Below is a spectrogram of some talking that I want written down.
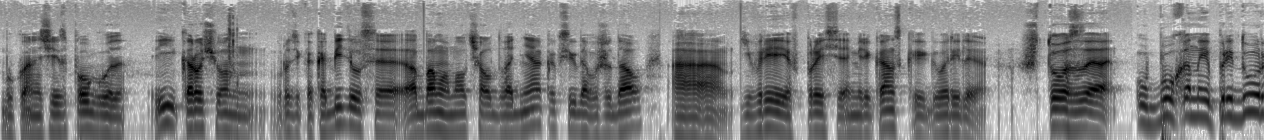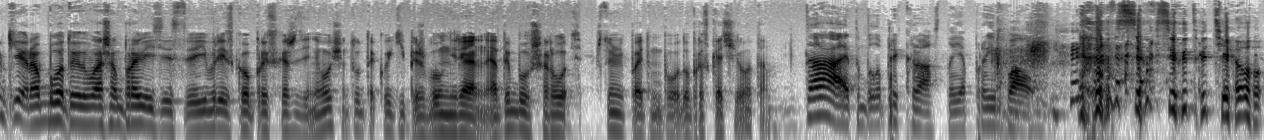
буквально через полгода. И, короче, он вроде как обиделся, Обама молчал два дня, как всегда выжидал, а евреи в прессе американской говорили, что за убуханные придурки работают в вашем правительстве еврейского происхождения. В общем, тут такой кипиш был нереальный. А ты был в Шарлотте. Что-нибудь по этому поводу проскочило там? Да, это было прекрасно. Я проебал всю, эту тему.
